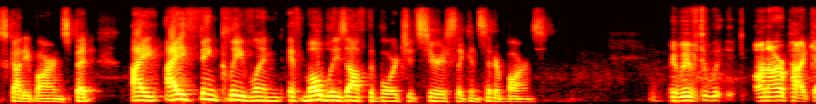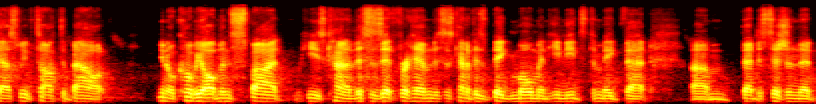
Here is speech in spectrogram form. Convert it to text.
Scottie Barnes, but I I think Cleveland, if Mobley's off the board, should seriously consider Barnes. We've on our podcast we've talked about you know Koby Altman's spot. He's kind of this is it for him. This is kind of his big moment. He needs to make that um, that decision that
